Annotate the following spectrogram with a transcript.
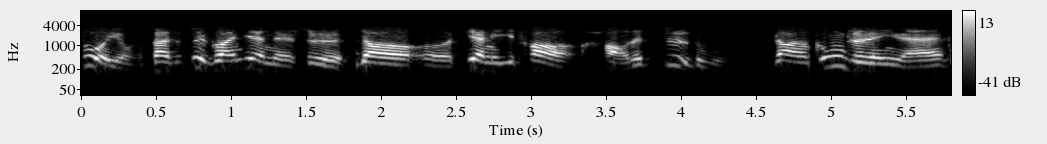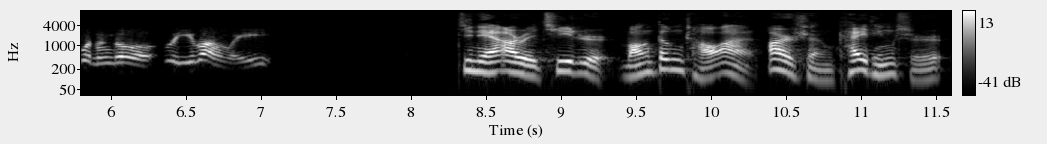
作用，但是最关键的是要呃建立一套好的制度，让公职人员不能够肆意妄为。”今年二月七日，王登潮案二审开庭时，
